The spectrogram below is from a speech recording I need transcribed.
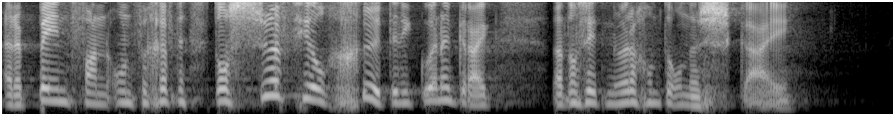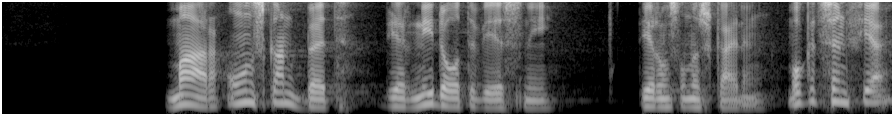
repent van onvergifnis? Daar's soveel goed in die koninkryk dat ons het nodig om te onderskei. Maar ons kan bid deur nie daar te wees nie deur ons onderskeiding. Maak dit sin vir jou?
